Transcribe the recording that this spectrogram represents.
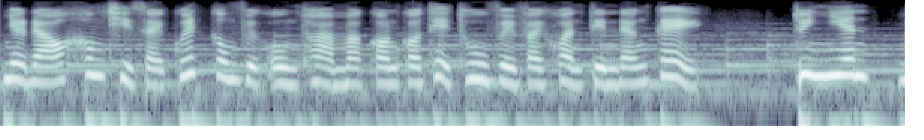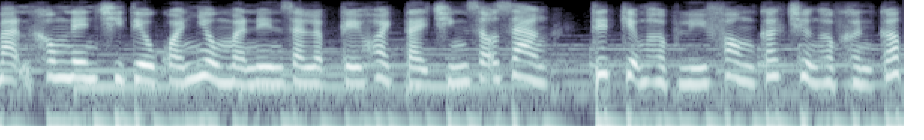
nhờ đó không chỉ giải quyết công việc ổn thỏa mà còn có thể thu về vài khoản tiền đáng kể. Tuy nhiên, bạn không nên chi tiêu quá nhiều mà nên ra lập kế hoạch tài chính rõ ràng, tiết kiệm hợp lý phòng các trường hợp khẩn cấp.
